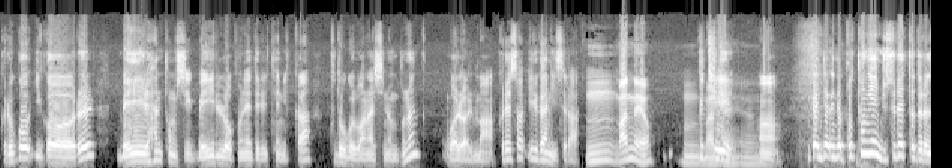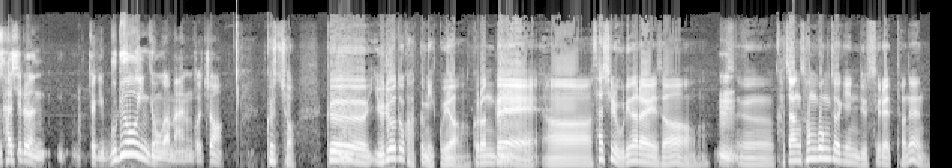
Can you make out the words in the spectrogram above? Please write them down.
그리고 이거를 매일 한 통씩 메일로 보내드릴 테니까 구독을 원하시는 분은 월 얼마. 그래서 일간 이스라. 음, 맞네요. 음, 그치? 맞네. 어. 어. 그러니까 이제 근데 보통의 뉴스레터들은 사실은 저기 무료인 경우가 많은 거죠. 그렇죠. 그 음. 유료도 가끔 있고요. 그런데 어, 사실 우리나라에서 음. 어, 가장 성공적인 뉴스레터는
